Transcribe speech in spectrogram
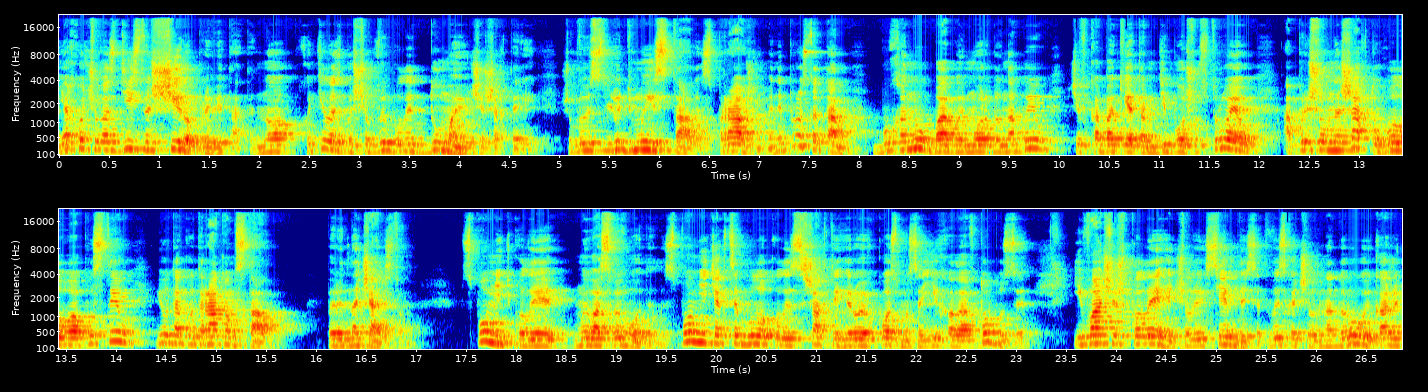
я хочу вас дійсно щиро привітати. Но хотілося б, щоб ви були думаючі шахтарі, щоб ви з людьми стали справжніми, не просто там буханув, баби морду набив, чи в кабаке там дібош устроїв, а прийшов на шахту, голову опустив і отак от раком став перед начальством. Спомніть, коли ми вас виводили. Спомніть, як це було, коли з шахти Героїв Космоса їхали автобуси, і ваші ж колеги, чоловік 70, вискочили на дорогу і кажуть:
